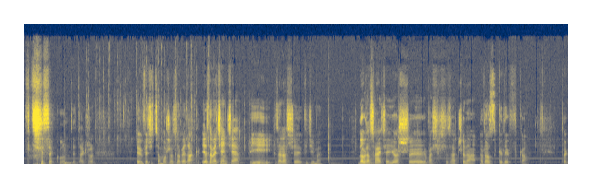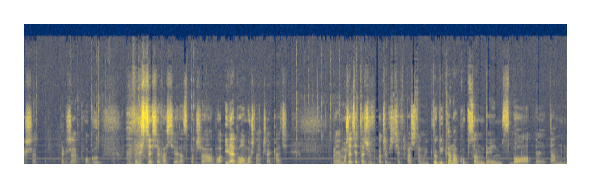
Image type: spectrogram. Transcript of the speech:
w 3 sekundy, także... Y, Wiecie co, może zrobię tak. Ja zrobię cięcie i zaraz się widzimy. Dobra, słuchajcie, już y, właśnie się zaczyna rozgrywka. Także, także pogu. Wreszcie się właściwie rozpoczęła, bo ile było można czekać. Y, możecie też oczywiście wpaść na mój drugi kanał Kupson Games, bo y, tam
